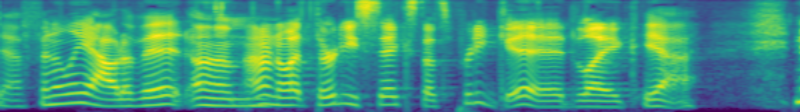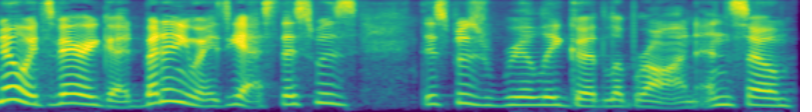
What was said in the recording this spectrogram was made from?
definitely out of it. Um, I don't know. At thirty-six, that's pretty good. Like, Yeah. No, it's very good. But anyways, yes, this was this was really good LeBron. And so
